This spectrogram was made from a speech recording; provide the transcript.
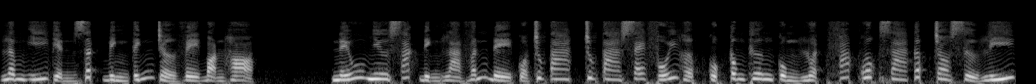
Lâm Ý tiền rất bình tĩnh trở về bọn họ. Nếu như xác định là vấn đề của chúng ta, chúng ta sẽ phối hợp Cục Công Thương cùng luật pháp quốc gia cấp cho xử lý.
